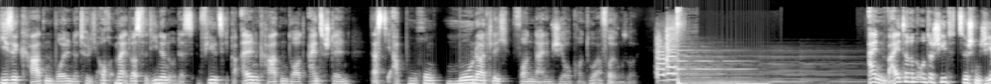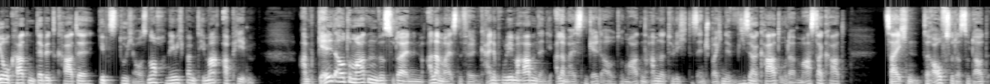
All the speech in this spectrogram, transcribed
diese Karten wollen natürlich auch immer etwas verdienen und es empfiehlt sich bei allen Karten dort einzustellen, dass die Abbuchung monatlich von deinem Girokonto erfolgen soll. Einen weiteren Unterschied zwischen Girocard und Debitkarte gibt es durchaus noch, nämlich beim Thema Abheben. Am Geldautomaten wirst du da in den allermeisten Fällen keine Probleme haben, denn die allermeisten Geldautomaten haben natürlich das entsprechende Visa-Card oder Mastercard-Zeichen drauf, sodass du dort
